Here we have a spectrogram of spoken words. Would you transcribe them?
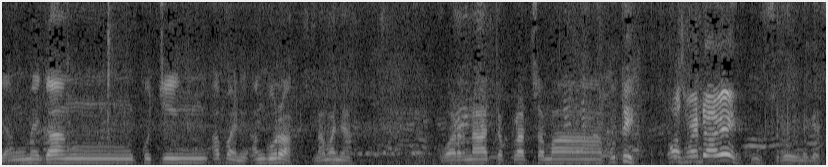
yang megang kucing apa ini? Anggora namanya. Warna coklat sama putih. Oh, sepeda, eh. uh, seru ini guys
